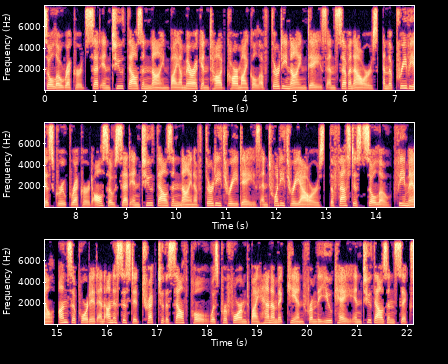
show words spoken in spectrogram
solo record set in 2009 by American Todd Carmichael of 39 days and 7 hours, and the previous group record also set in 2009 of 33 days and 23 hours, the fastest solo female, unsupported and unassisted trek to the South Pole was performed by Hannah McKeand from the UK in 2006.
